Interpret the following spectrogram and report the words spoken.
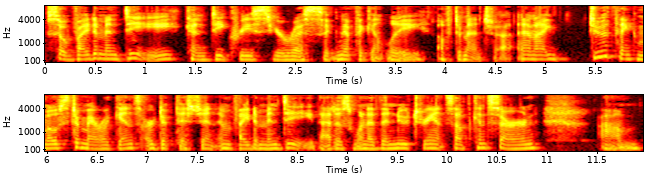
So vitamin D can decrease your risk significantly of dementia. And I do think most Americans are deficient in vitamin D. That is one of the nutrients of concern. Um,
